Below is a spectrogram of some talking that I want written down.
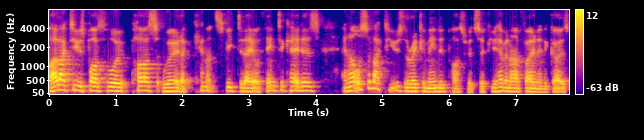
I like to use password. Password. I cannot speak today. Authenticators And I also like to use the recommended password. So if you have an iPhone and it goes,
